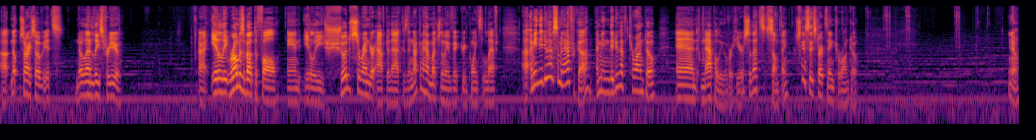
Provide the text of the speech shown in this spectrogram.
Uh, nope, sorry, Soviets. No lend-lease for you. Alright, Italy. Rome is about to fall, and Italy should surrender after that, because they're not going to have much in the way of victory points left. Uh, I mean, they do have some in Africa. I mean, they do have Toronto and Napoli over here, so that's something. I'm just going to say start saying Toronto. You know,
